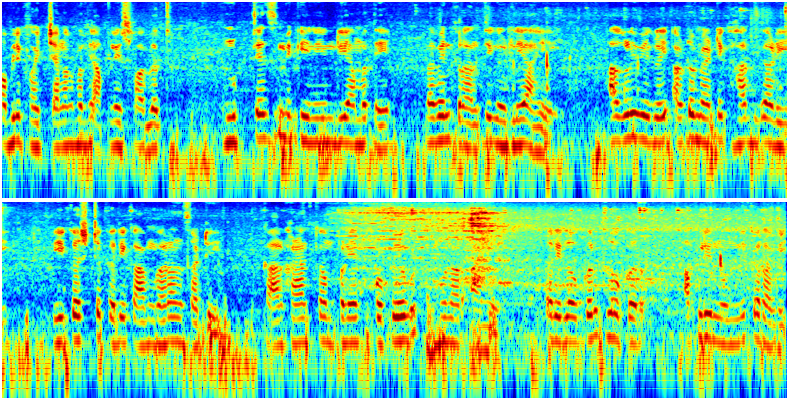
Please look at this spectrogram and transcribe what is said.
पब्लिक व्हाईट चॅनलमध्ये आपले स्वागत. नुकतेच मेक इन इंडियामध्ये नवीन क्रांती घडली आहे. आगळी वेगळी ऑटोमॅटिक हातगाडी ही कष्टकरी कामगारांसाठी कारखान्यात कंपन्यात उपयोग होणार आहे. तरी लवकरात लवकर आपली नोंदणी करावी.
